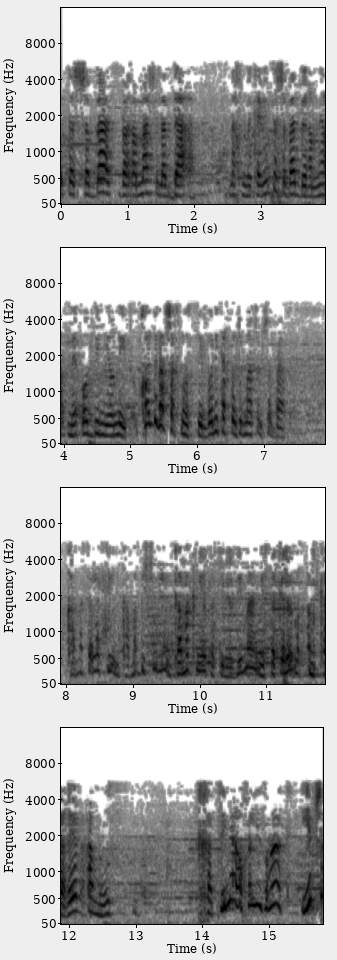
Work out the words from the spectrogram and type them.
את השבת ברמה של הדעת. אנחנו מקיימים את השבת ברמה מאוד דמיונית. כל דבר שאנחנו עושים, בואו ניקח את הדוגמה של שבת. כמה סלטים, כמה בישולים, כמה קניות, אתם יודעים מה? אני מסתכלת, המקרר עמוס, חצי מהאוכל נזרק. אי אפשר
